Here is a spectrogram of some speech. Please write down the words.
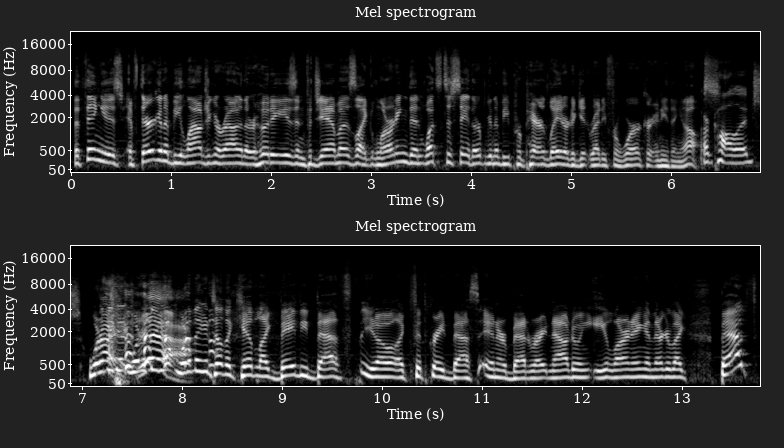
the thing is, if they're going to be lounging around in their hoodies and pajamas, like learning, then what's to say they're going to be prepared later to get ready for work or anything else? or college. What are, they, what, are they, what are they gonna tell the kid like baby Beth, you know, like fifth grade Beth's in her bed right now doing e-learning, and they're gonna be like, Beth,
